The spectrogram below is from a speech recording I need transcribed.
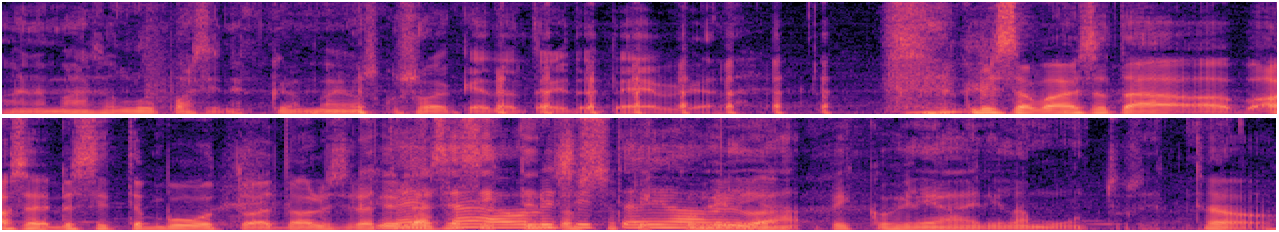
aina mä sen lupasin, että kyllä mä joskus oikeita töitä teen vielä. Missä vaiheessa tämä asenne sitten muuttui, että oli sille, että Kyllä "Hei, se sitten oli sitten ihan hyvä. pikkuhiljaa, äidillä muuttui sitten. Joo,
